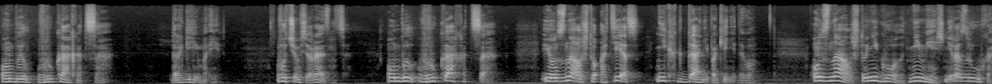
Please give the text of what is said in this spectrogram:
Он был в руках Отца. Дорогие мои, вот в чем все разница. Он был в руках Отца. И он знал, что Отец никогда не покинет его. Он знал, что ни голод, ни меч, ни разруха,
